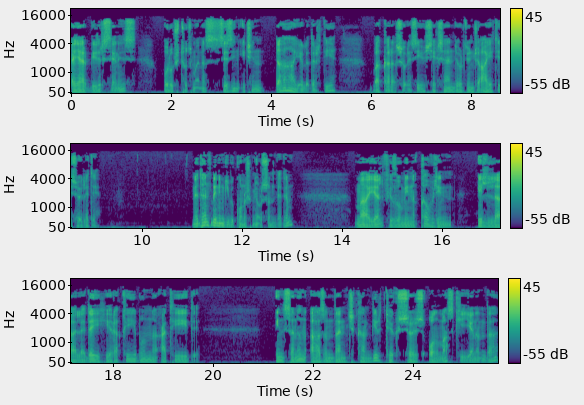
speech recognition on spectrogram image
Eğer bilirseniz oruç tutmanız sizin için daha hayırlıdır diye Bakara suresi 184. ayeti söyledi. Neden benim gibi konuşmuyorsun dedim. Ma yelfizu min kavlin illa ledeyhi rakibun atid insanın ağzından çıkan bir tek söz olmaz ki yanında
